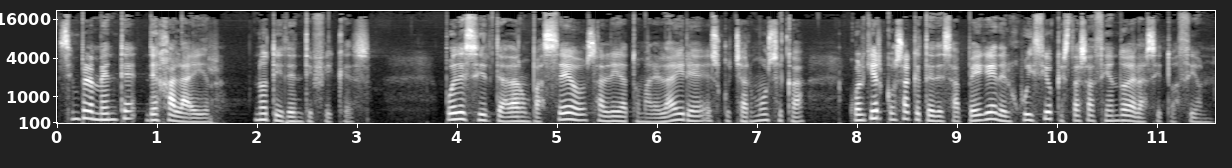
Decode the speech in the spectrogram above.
Simplemente déjala ir, no te identifiques. Puedes irte a dar un paseo, salir a tomar el aire, escuchar música, cualquier cosa que te desapegue del juicio que estás haciendo de la situación.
